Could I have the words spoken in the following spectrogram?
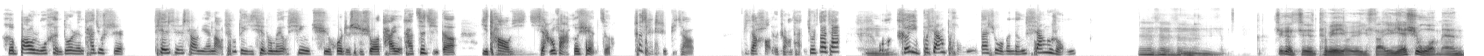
和包容很多人，他就是天生少年老成，对一切都没有兴趣，或者是说他有他自己的一套想法和选择，这才是比较。比较好的状态，就是大家我们可以不相同，但是我们能相融。嗯哼哼，这个是特别有有意思啊！也许我们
